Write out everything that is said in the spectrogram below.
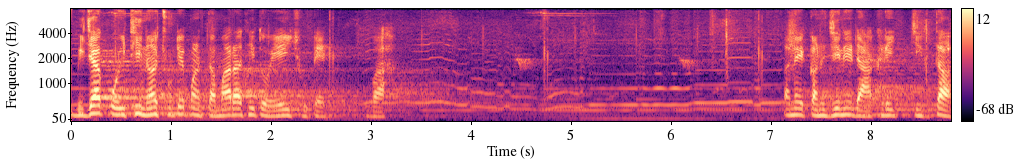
બીજા કોઈથી ન છૂટે, પણ તમારાથી તો એ છૂટે. વાહ. અને કણજીની ડાખડી ચીરતા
